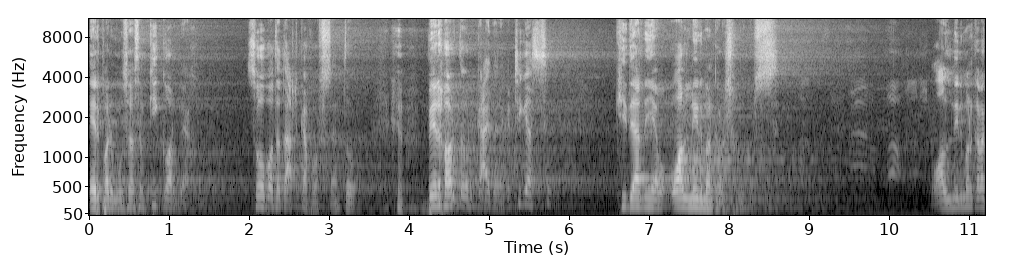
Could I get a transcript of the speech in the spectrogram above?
এরপরে মুসা আসলাম কি করবে এখন? সৌবতে তো আটকা পড়ছেন, তো বের হওয়ার তো ওর কায়দা রেখে ঠিক আছে, খিদা নিয়ে ওয়াল নির্মাণ করা শুরু করছে। ওয়াল নির্মাণ করা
